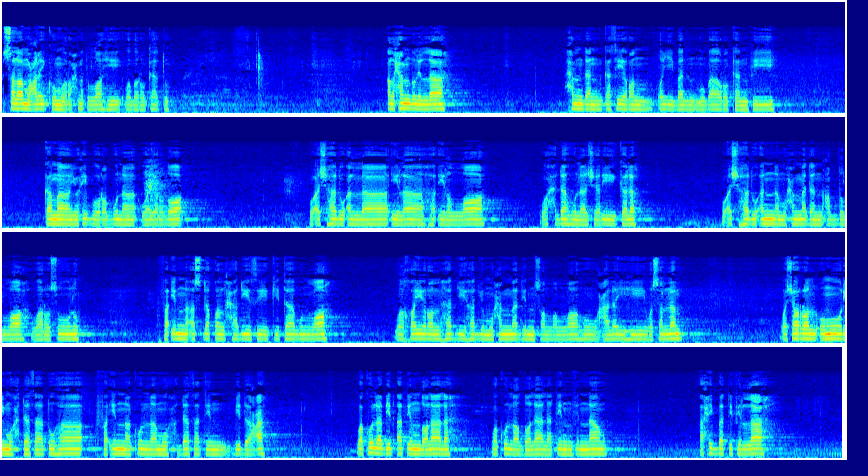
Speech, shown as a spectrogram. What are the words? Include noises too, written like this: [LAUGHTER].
السلام عليكم ورحمة الله وبركاته. الحمد لله حمدا كثيرا طيبا مباركا فيه كما يحب ربنا ويرضى. وأشهد أن لا إله إلا الله وحده لا شريك له. وأشهد أن محمدا عبد الله ورسوله. فإن أصدق الحديث كتاب الله وخير الهدي هدي محمد صلى الله عليه وسلم وشر الأمور محدثاتها فإن كل محدثة بدعة وكل بدعة ضلالة وكل ضلالة في النار أحبتي في الله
